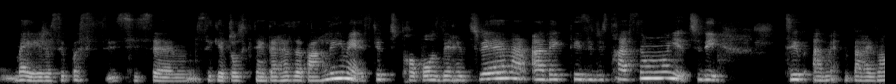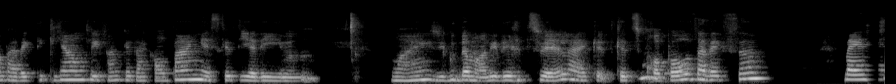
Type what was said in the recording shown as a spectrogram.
ben, je ne sais pas si, c'est quelque chose qui t'intéresse de parler, mais est-ce que tu proposes des rituels avec tes illustrations? Y a-tu des, tu sais, par exemple, avec tes clientes, les femmes que tu accompagnes, est-ce qu'il y a des, oui, j'ai goût de demander des rituels hein, que, tu mm. proposes avec ça. Bien, tu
